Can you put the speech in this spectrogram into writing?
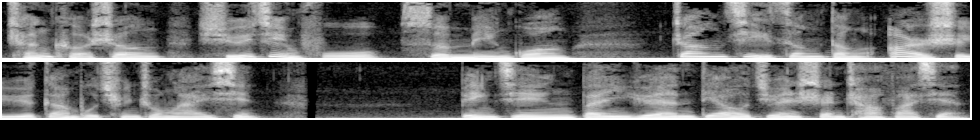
陈可生、徐进福、孙明光、张继增等二十余干部群众来信，并经本院调卷审查发现。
